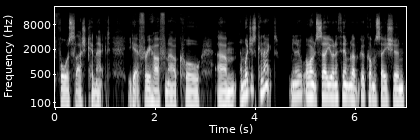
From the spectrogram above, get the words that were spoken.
forward slash connect. You get a free half an hour call um, and we'll just connect. You know, I won't sell you anything. We'll have a good conversation,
